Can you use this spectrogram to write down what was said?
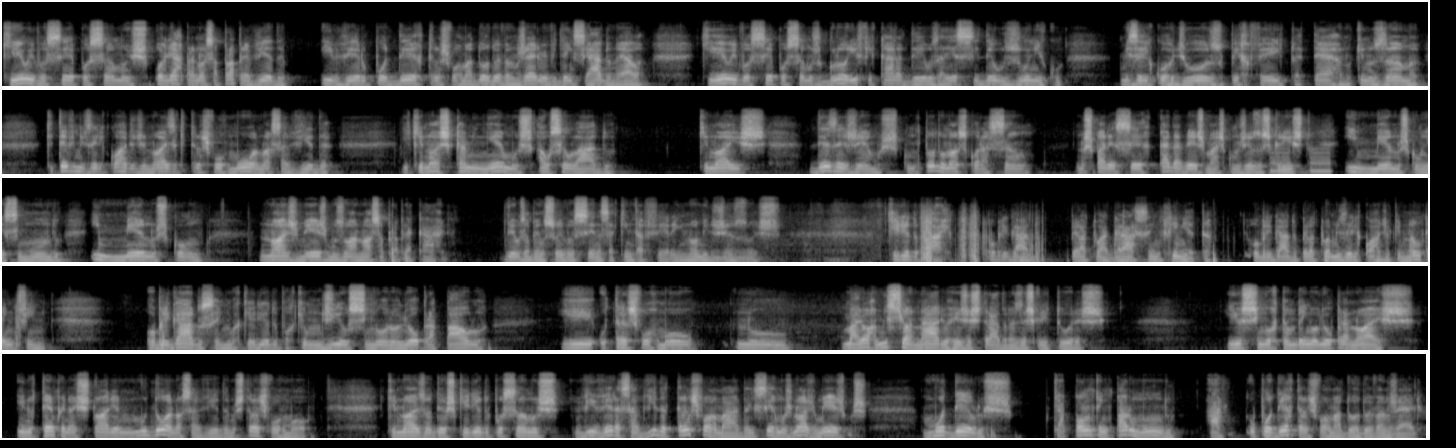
Que eu e você possamos olhar para a nossa própria vida e ver o poder transformador do Evangelho evidenciado nela. Que eu e você possamos glorificar a Deus, a esse Deus único, misericordioso, perfeito, eterno, que nos ama que teve misericórdia de nós e que transformou a nossa vida, e que nós caminhemos ao seu lado, que nós desejemos com todo o nosso coração nos parecer cada vez mais com Jesus Cristo e menos com esse mundo e menos com nós mesmos ou a nossa própria carne. Deus abençoe você nessa quinta-feira, em nome de Jesus. Querido Pai, obrigado pela tua graça infinita. Obrigado pela tua misericórdia que não tem fim. Obrigado, Senhor querido, porque um dia o Senhor olhou para Paulo e o transformou no maior missionário registrado nas Escrituras. E o Senhor também olhou para nós e no tempo e na história mudou a nossa vida, nos transformou que nós, ó Deus querido, possamos viver essa vida transformada e sermos nós mesmos modelos que apontem para o mundo a, o poder transformador do Evangelho.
